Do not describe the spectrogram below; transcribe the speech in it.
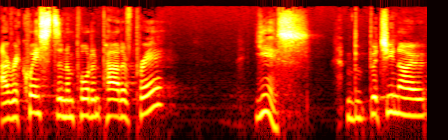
Are requests an important part of prayer? Yes. But you know,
